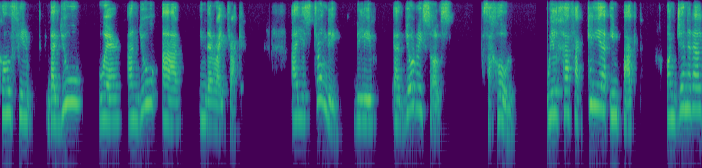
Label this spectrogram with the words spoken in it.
confirm that you were and you are in the right track. I strongly believe that your results as a whole will have a clear impact on general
